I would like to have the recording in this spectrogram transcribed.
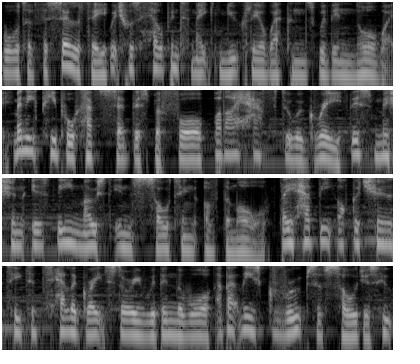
water facility which was helping to make nuclear weapons within Norway. Many people have said this before, but I have to agree, this mission is the most insulting of them all. They had the opportunity to tell a great story within the war about these groups of soldiers who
